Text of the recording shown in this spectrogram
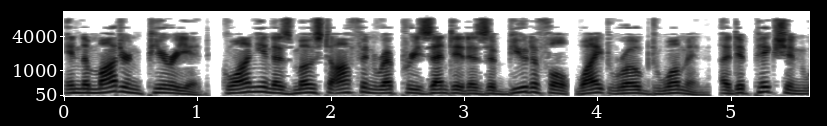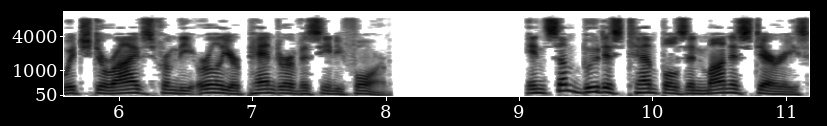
In the modern period, Guanyin is most often represented as a beautiful, white-robed woman, a depiction which derives from the earlier Pandaravasini form. In some Buddhist temples and monasteries,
